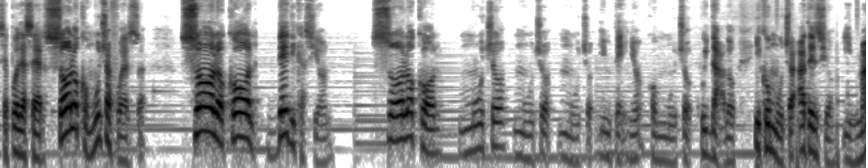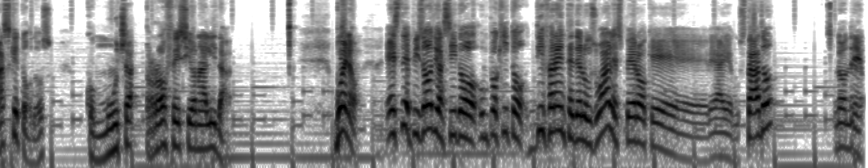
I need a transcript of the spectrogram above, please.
Se puede hacer solo con mucha fuerza, solo con dedicación, solo con mucho, mucho, mucho empeño, con mucho cuidado y con mucha atención. Y más que todos, con mucha profesionalidad. Bueno, este episodio ha sido un poquito diferente de lo usual, espero que le haya gustado, donde he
